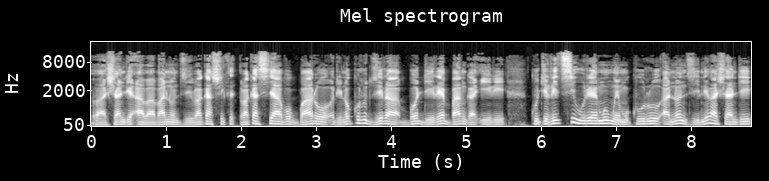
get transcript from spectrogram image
vashandi ava vanonzi vakasiyavo gwaro rinokurudzira bhodhi rebhanga iri kuti ritsiure mumwe mukuru anonzi nevashandi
